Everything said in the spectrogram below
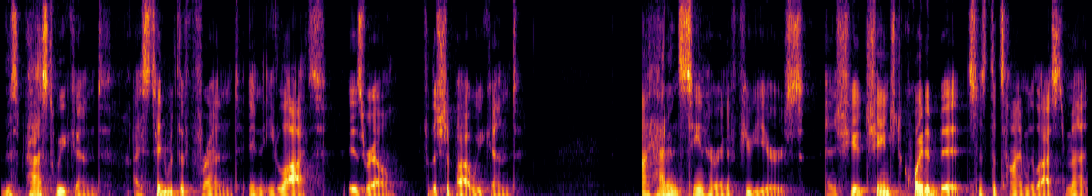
This past weekend, I stayed with a friend in Eilat, Israel, for the Shabbat weekend. I hadn't seen her in a few years, and she had changed quite a bit since the time we last met.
